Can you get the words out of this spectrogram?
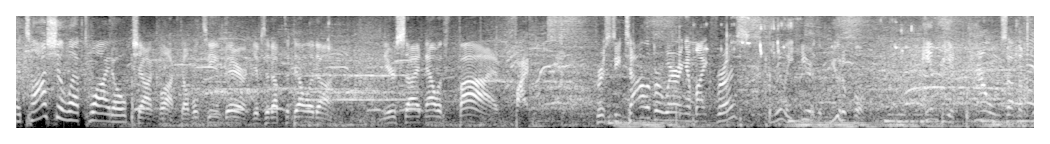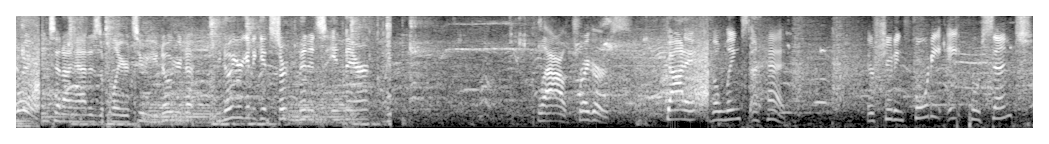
Natasha left wide open. Shot clock, double team there, gives it up to Delle Donne. Near side now with five. Five. Kristi Tolliver wearing a mic for us. You can really hear the beautiful ambient pounds on the floor. Mindset I had as a player too. You know you're not. You know you're going to get certain minutes in there. Cloud triggers. Got it. The Lynx ahead. They're shooting 48%.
